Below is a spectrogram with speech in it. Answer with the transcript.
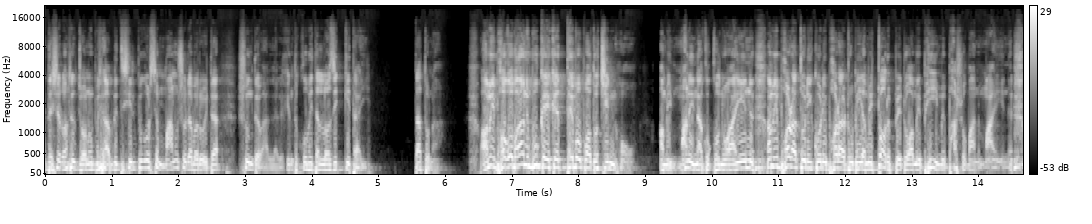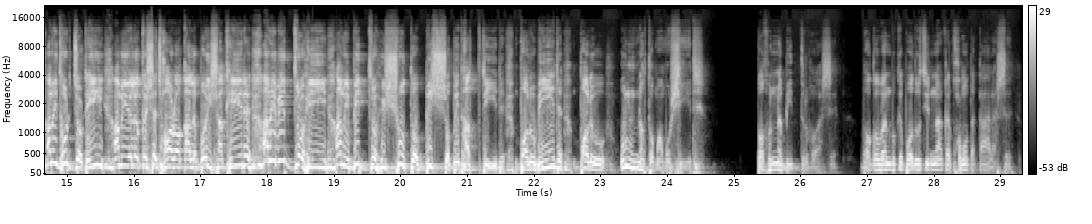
দেশের অনেক জনপ্রিয় আবৃত্তি শিল্পী করছে, মানুষের আবার ওইটা শুনতে ভালো লাগে। কিন্তু কবিতার লজিক কি তাই? তা তো না। আমি ভগবান বুকে একে দেব পদচিহ্ন আমি মানি না কোনো আইন। আমি ভরা তরি করি, ভরা ডুবি, আমি টর্পেটো আমি ভীম, ভাসমান মাইন। আমি ধৈর্যটি আমি এলোকেশে ঝড় অকাল বৈশাখীর। আমি বিদ্রোহী আমি বিদ্রোহী সুত বিশ্ববিধাত্রীর বলবীর, বল উন্নত মামসীর। তখন না বিদ্রোহ আসে। ভগবান বুকে পদচিহ্ন আকার ক্ষমতা কার আসে?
